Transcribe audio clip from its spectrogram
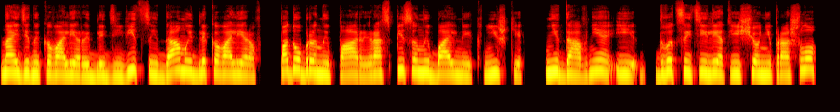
найдены кавалеры для девиц и дамы для кавалеров, подобраны пары, расписаны бальные книжки, недавнее и двадцати лет еще не прошло,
